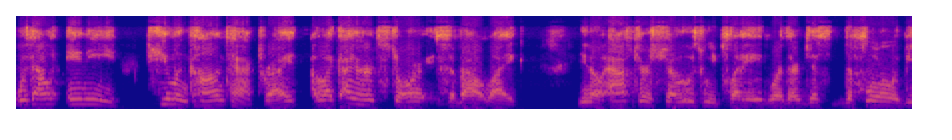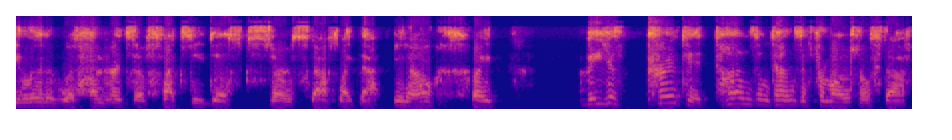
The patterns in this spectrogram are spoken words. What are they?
without any human contact, right? Like I heard stories about like you know, after shows we played where they're just the floor would be littered with hundreds of flexi discs or stuff like that. You know, like they just printed tons and tons of promotional stuff.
